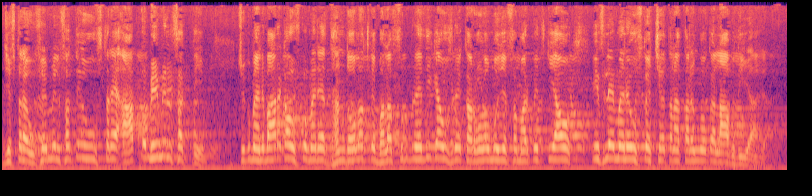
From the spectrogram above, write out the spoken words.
जिस तरह उसे मिल सकती है, उस तरह आपको भी मिल सकती है। क्योंकि मैंने बार कहा उसको मैंने धन दौलत के भला स्वरूप नहीं दिया, उसने करोड़ों मुझे समर्पित किया हो, इसलिए मैंने उसके चेतना तरंगों का लाभ दिया है।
